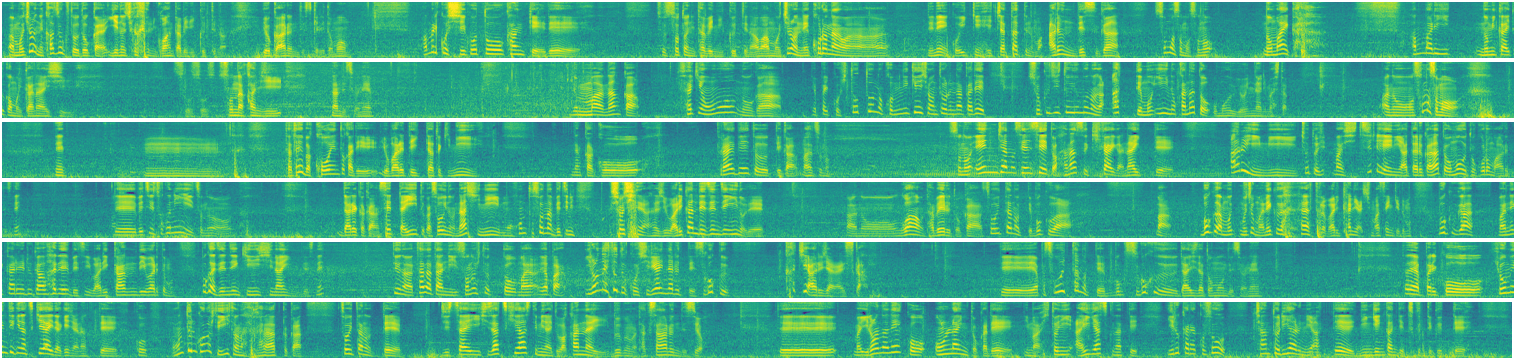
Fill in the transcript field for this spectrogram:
まあ、もちろんね家族とどっか家の近くにご飯食べに行くっていうのはよくあるんですけれどもあんまりこう仕事関係でちょっと外に食べに行くっていうのは、まあ、もちろんねコロナでねこう一気に減っちゃったっていうのもあるんですがそもそもそのの前からあんまり飲み会とかも行かないしそうそうそうそんな感じなんですよね。でもまあなんか最近思うのがやっぱりこう人とのコミュニケーションを取る中で食事というものがあってもいいのかなと思うようになりました。あのそもそも ねうーん例えば公園とかで呼ばれて行った時になんかこうプライベートっていうか、まあ、そのその演者の先生と話す機会がないってある意味ちょっと、まあ、失礼に当たるかなと思うところもあるんですね。で別にそこにその誰かから接待とかそういうのなしにもう本当そんな別に正直な話割り勘で全然いいのであのご飯を食べるとかそういったのって僕はまあ僕はももちろん招く側だったら割り勘にはしませんけども 僕が招かれる側で別に割り勘で言われても僕は全然気にしないんですね。っていうのはただ単にその人と、まあ、やっぱいろんな人とこう知り合いになるってすごく価値あるじゃないですか。でやっぱそういったのって僕すごく大事だと思うんですよね。ただやっぱりこう表面的な付き合いだけじゃなくてこう本当にこの人いい人なのかなとかそういったのって実際膝つき合わせてみないと分かんない部分はたくさんあるんですよ。で、まあ、いろんなねこうオンラインとかで今人に会いやすくなっているからこそちゃんとリアルに会って人間関係作っていくって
